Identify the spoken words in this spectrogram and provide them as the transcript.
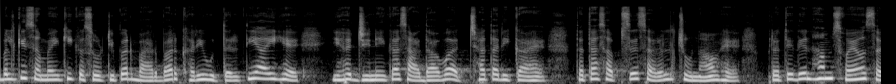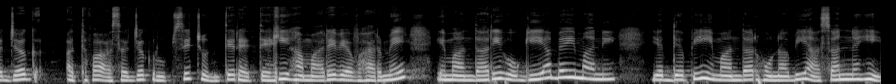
बल्कि समय की कसौटी पर बार बार खरी उतरती आई है। यह जीने का सादा व अच्छा तरीका है, तथा सबसे सरल चुनाव है। प्रतिदिन हम स्वयं सजग अथवा असजग रूप से चुनते रहते हैं कि हमारे व्यवहार में ईमानदारी होगी या बेईमानी। यद्यपि ईमानदार होना भी आसान नहीं,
